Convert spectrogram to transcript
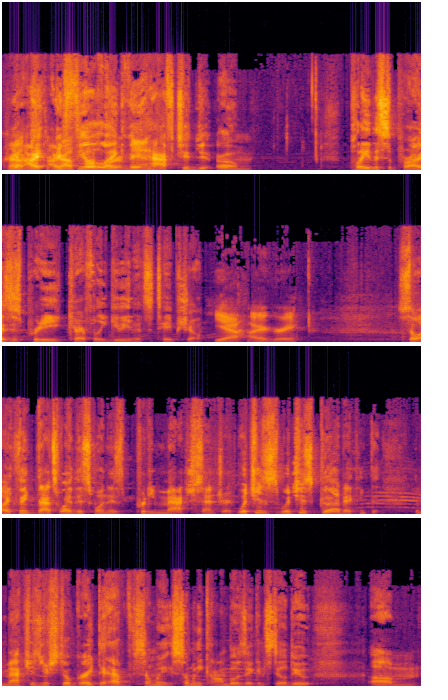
crowds, yeah, I, I feel like it, they have to do, um, play the surprises pretty carefully, given it's a tape show. Yeah, I agree. So I think that's why this one is pretty match centric, which is which is good. I think the, the matches are still great. They have so many so many combos they can still do. Um,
